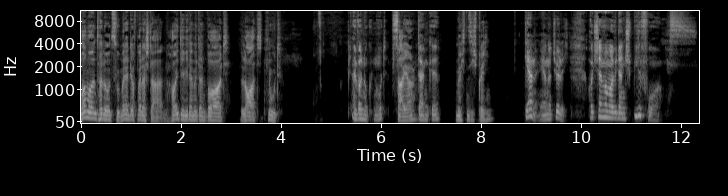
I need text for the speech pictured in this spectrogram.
Moin und hallo zu Männer, die auf Bretter starren. Heute wieder mit an Bord Lord Knut. Einfach nur Knut. Sire, Danke. möchten Sie sprechen? Gerne, ja, natürlich. Heute stellen wir mal wieder ein Spiel vor. Yes.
